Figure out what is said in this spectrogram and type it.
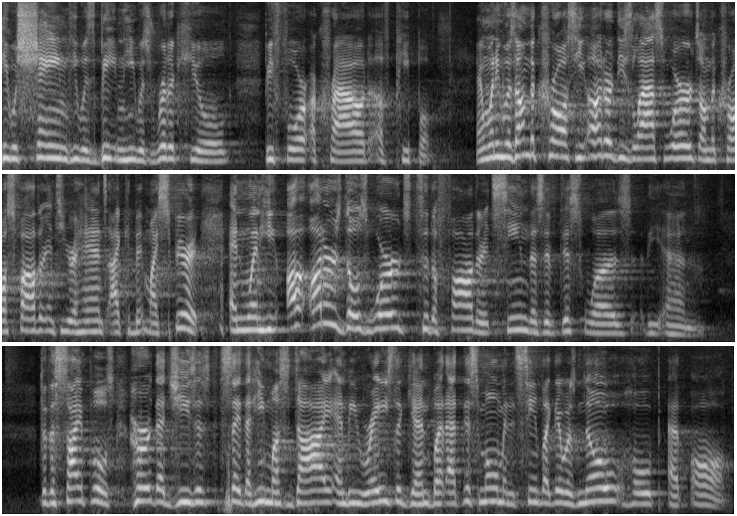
He was shamed, he was beaten, he was ridiculed before a crowd of people. And when he was on the cross, he uttered these last words on the cross Father, into your hands I commit my spirit. And when he utters those words to the Father, it seemed as if this was the end. The disciples heard that Jesus say that he must die and be raised again, but at this moment it seemed like there was no hope at all.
